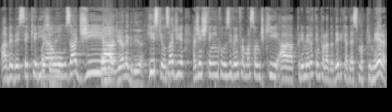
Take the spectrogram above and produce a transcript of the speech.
a BBC Vai queria ousadia. Ousadia e alegria. Risque, ousadia. A gente tem, inclusive, a informação de que a primeira temporada dele, que é a décima primeira,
